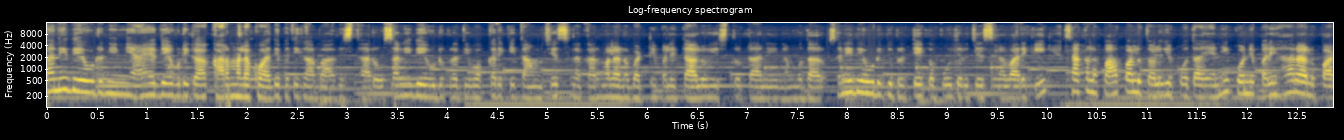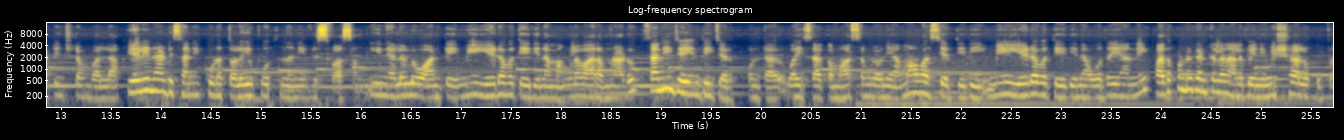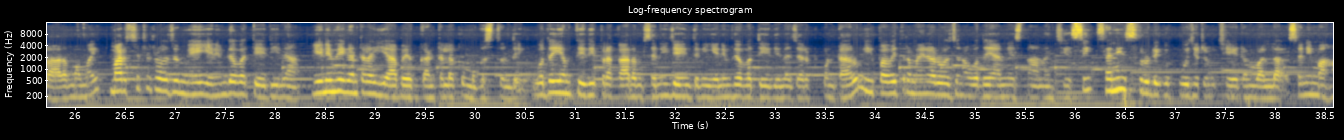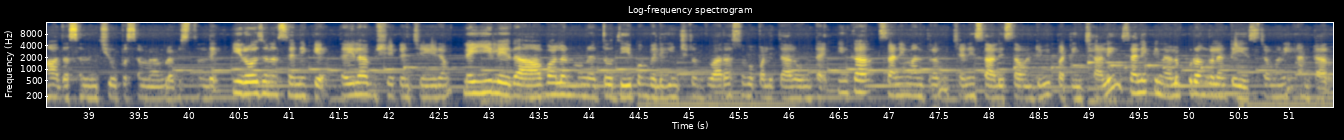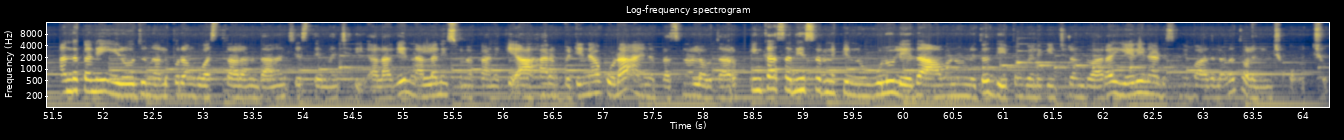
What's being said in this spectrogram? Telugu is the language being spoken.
శనిదేవుడిని న్యాయదేవుడిగా కర్మలకు అధిపతిగా భావిస్తారు. శనిదేవుడు ప్రతి ఒక్కరికి తాము చేసిన కర్మలను బట్టి ఫలితాలు ఇస్తుంటాని నమ్ముతారు. శనిదేవుడికి ప్రత్యేక పూజలు చేసిన వారికి సకల పాపాలు తొలగిపోతాయని కొన్ని పరిహారాలు పాటించడం వల్ల ఏలినాటి శని కూడా తొలగిపోతుందని విశ్వాసం. ఈ నెలలో అంటే మే ఏడవ తేదీన మంగళవారం నాడు శని జయంతి జరుపుకుంటారు. వైశాఖ మాసంలోని అమావాస్య తిథి మే ఏడవ తేదీన ఉదయాన్నే పదకొండు గంటల నలభై నిమిషాలకు ప్రారంభమై మరుసటి రోజు మే ఎనిమిదవ తేదీన ఎనిమిది గంటల యాభై గంటలకు ముగుస్తుంది. ఉదయం తేదీ ప్రకారం శని జయంతిని ఎనిమిదవ తేదీన జరుపుకుంటారు. ఈ పవిత్రమైన రోజున ఉదయాన్నే స్నానం చేసి శనీశ్వరుడికి పూజటం చేయడం వల్ల శని మహాదశ నుంచి ఉపశమనం లభిస్తుంది. ఈ రోజున శనికి తైలాభిషేకం చేయడం నెయ్యి లేదా ఆవాల నూనెతో దీపం వెలిగించడం ద్వారా శుభ ఫలితాలు ఉంటాయి. ఇంకా శని మంత్రం శని సాలిస వంటివి పఠించాలి. శనికి నలుపు రంగులంటే ఇష్టమని అంటారు. అందుకని ఈ రోజు నలుపు రంగు వస్త్రాలను దానం చేస్తే మంచిది. అలాగే నల్లని శునకానికి ఆహారం పెట్టినా కూడా ఆయన ప్రసన్నులవుతారు. ఇంకా శనీశ్వరునికి నువ్వులు లేదా ఆవ నూనెతో దీపం వెలిగించడం ద్వారా ఏలినాటి శని బాధలను తొలగించుకోవచ్చు.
